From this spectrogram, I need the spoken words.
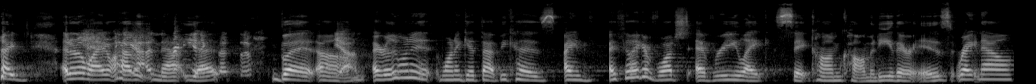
I, I don't know why I don't have Mm-hmm. yeah, it now yet. inexpensive. But um, Yeah. I really want to want to get that because I I feel like I've watched every like sitcom comedy there is right now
